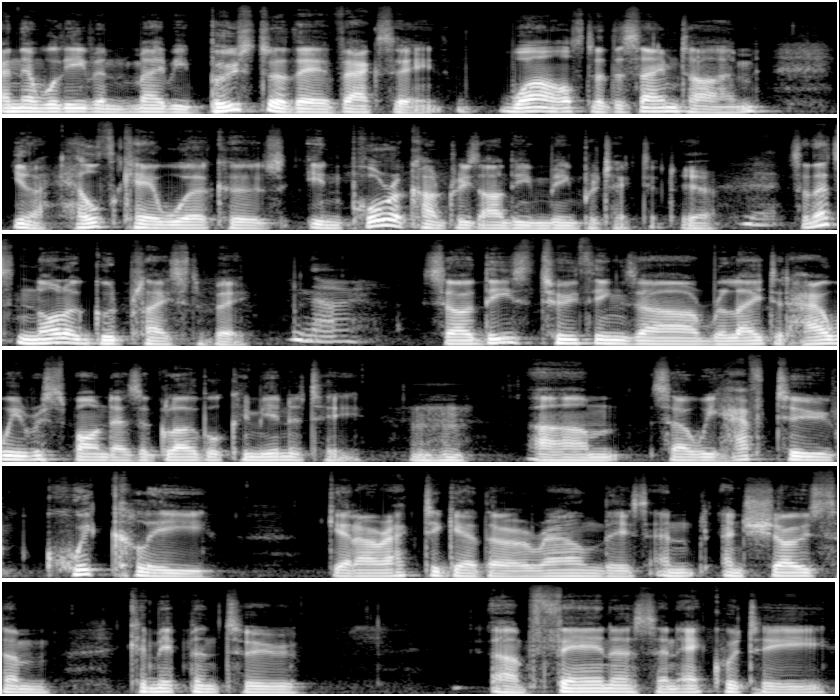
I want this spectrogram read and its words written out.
and then we'll even maybe booster their vaccine, whilst at the same time, you know, healthcare workers in poorer countries aren't even being protected. Yeah. So that's not a good place to be. No. So these two things are related. How we respond as a global community. Um, so we have to quickly get our act together around this and and show some commitment to um, fairness and equity.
